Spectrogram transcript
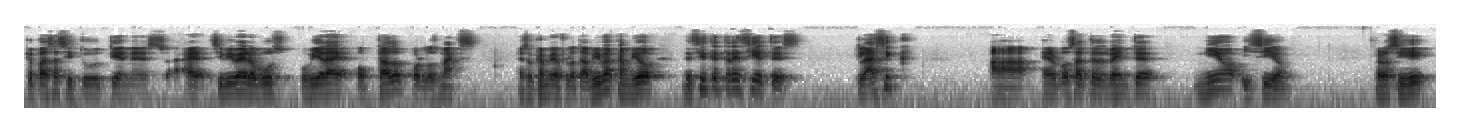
¿Qué pasa si tú tienes, eh, si Viva Aerobús hubiera optado por los Max? Eso cambio de flota. Viva cambió de 737 Classic a Airbus A320 Neo y CEO. Pero si eh,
